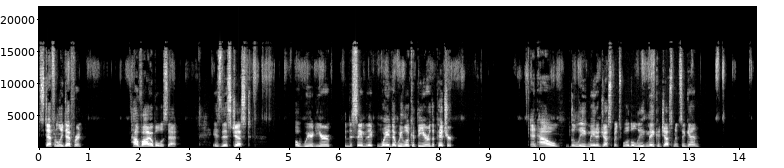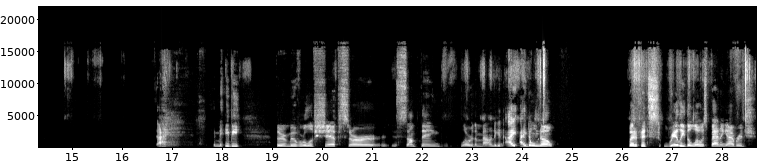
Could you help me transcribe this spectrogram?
It's definitely different. How viable is that? Is this just a weird year in the same way that we look at the year of the pitcher? And how the league made adjustments. Will the league make adjustments again? I, maybe the removal of shifts or something, lower the mound again. I, I don't know. But if it's really the lowest batting average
